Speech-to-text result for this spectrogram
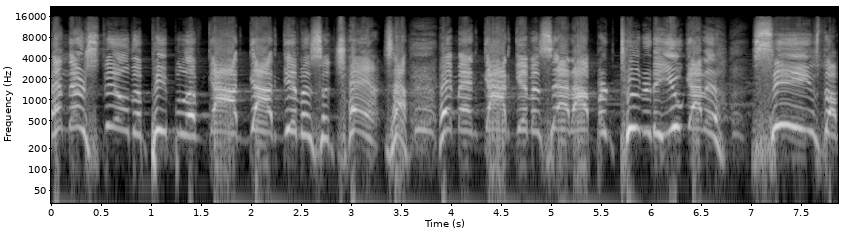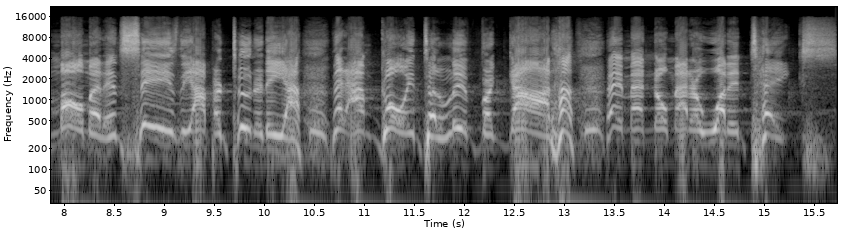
and they're still the people of God. God give us a chance. Amen. God give us that opportunity. You got to seize the moment and seize the opportunity uh, that I'm going to live for God. Amen. No matter what it takes.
